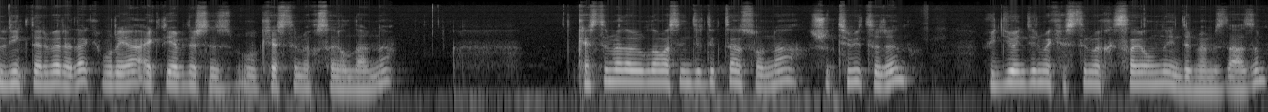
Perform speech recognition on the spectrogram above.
linkleri vererek buraya ekleyebilirsiniz bu kestirme kısa yollarını. Kestirmeler uygulamasını indirdikten sonra şu Twitter'ın video indirme kestirme kısa yolunu indirmemiz lazım.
